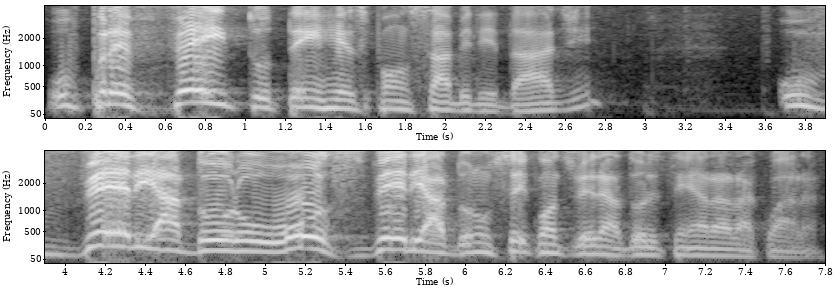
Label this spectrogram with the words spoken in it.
o prefeito tem responsabilidade, o vereador ou os vereadores, não sei quantos vereadores tem em Araraquara,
